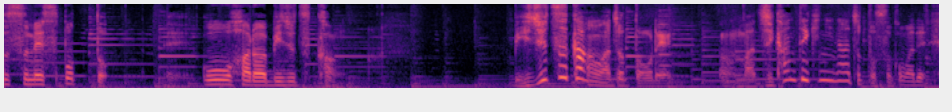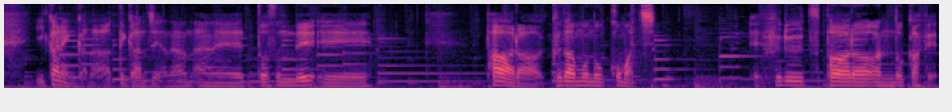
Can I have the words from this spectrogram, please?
おすすめスポット、えー、大原美術館。美術館はちょっと俺うん、まあ時間的にな、ちょっとそこまでいかれんかなって感じやな。えー、っと、そんで、えー、パーラー、果物小町、えフルーツパーラーカフェ。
